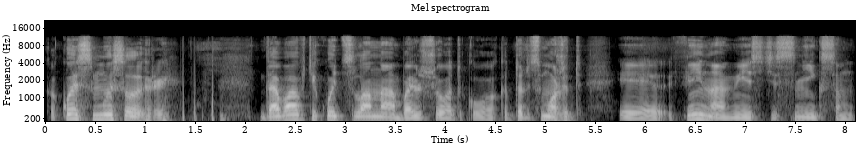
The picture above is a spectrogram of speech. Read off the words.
Какой смысл игры? Добавьте хоть слона большого такого, который сможет э, Фина вместе с Никсом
